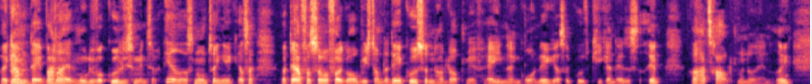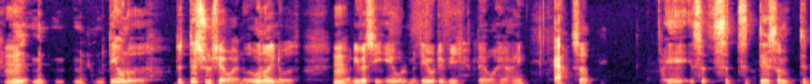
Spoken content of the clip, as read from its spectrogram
Og i gamle mm. dage var der alt muligt, hvor Gud ligesom intervenerede og sådan nogle ting, ikke? Altså, og derfor så var folk overbevist om, at det er Gud sådan holdt op med af en eller anden grund, ikke? Altså Gud kigger en andet sted hen og har travlt med noget andet, ikke? Mm. Øh, men, men, men, det er jo noget, det, det synes jeg jo er noget underligt noget. Mm. Jeg vil lige vil sige ævl, men det er jo det, vi laver her, ikke? Ja. Så, øh, så, så, så det, som, det,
